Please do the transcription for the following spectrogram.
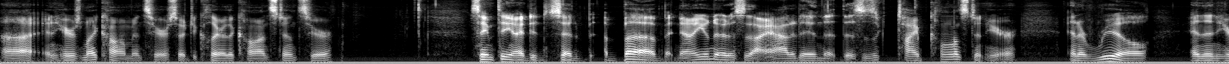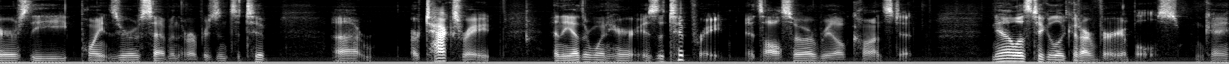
Uh, and here's my comments here. So declare the constants here. Same thing I did said above, but now you'll notice that I added in that this is a type constant here and a real, and then here's the 0.07 that represents a tip uh, or tax rate, and the other one here is the tip rate. It's also a real constant. Now let's take a look at our variables. Okay,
